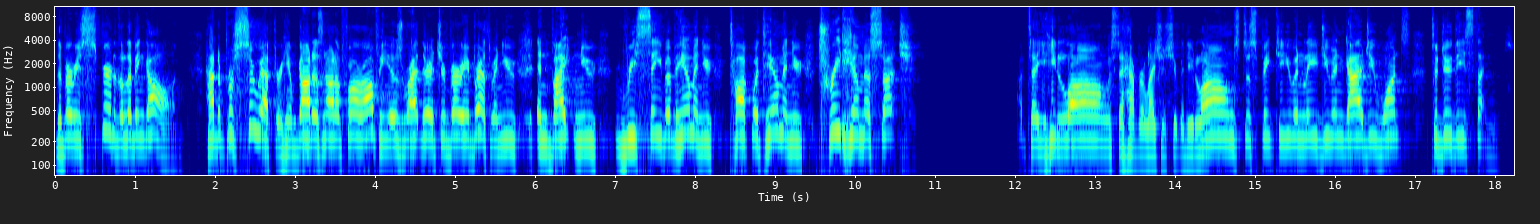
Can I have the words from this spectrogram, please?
the very Spirit of the living God. How to pursue after Him. God is not afar off, He is right there at your very breath. When you invite and you receive of Him and you talk with Him and you treat Him as such, I tell you, He longs to have relationship with you, longs to speak to you and lead you and guide you, wants to do these things.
